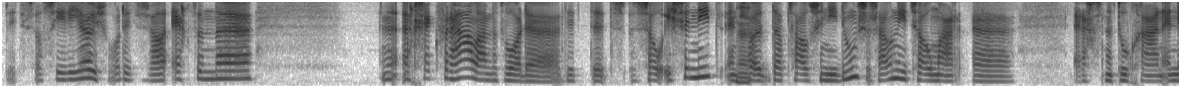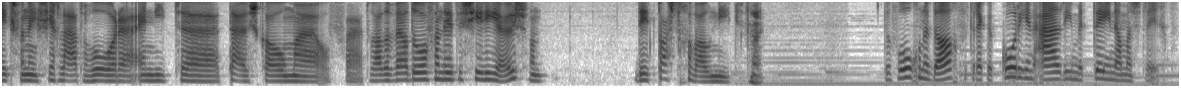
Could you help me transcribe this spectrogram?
dit is wel serieus hoor. Dit is wel echt een, uh, een, een, gek verhaal aan het worden. Dit, dit, zo is ze niet. En ja. zo, dat zou ze niet doen. Ze zou niet zomaar uh, ergens naartoe gaan en niks van zich laten horen en niet uh, thuiskomen. Of, uh, toen hadden we wel door van dit is serieus, want dit past gewoon niet. Nee. De volgende dag vertrekken Corrie en Adrie meteen naar Maastricht.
